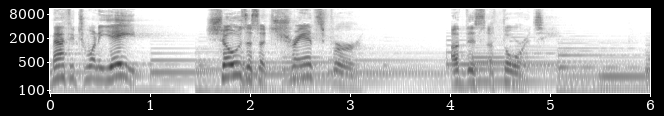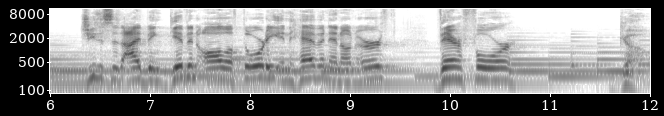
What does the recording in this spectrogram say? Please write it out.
Matthew 28 shows us a transfer of this authority. Jesus says, I've been given all authority in heaven and on earth, therefore go.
